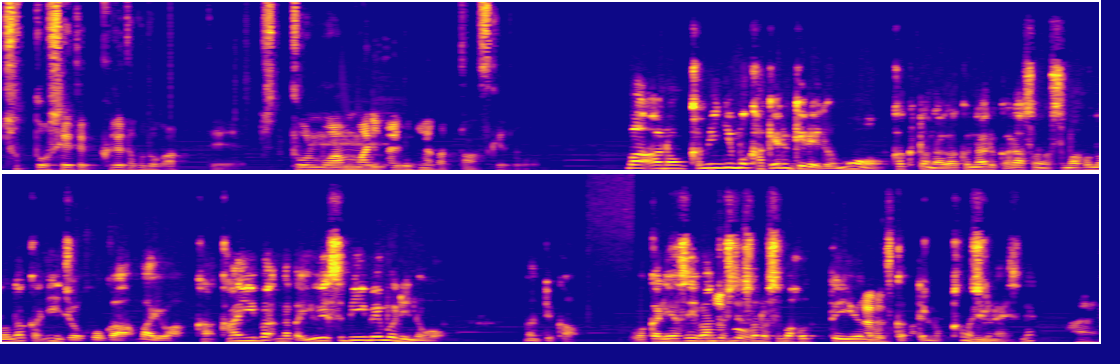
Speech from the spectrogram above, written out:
ちょっと教えてくれたことがあって、ちょっと俺もあんまり理解できなかったんですけど、まあ、あの紙にも書けるけれども、書くと長くなるから、そのスマホの中に情報が、まあ、要は簡易版、なんか USB メモリの、なんていうか、分かりやすい版として、そのスマホっていうのを使ってるのかもしれないですね。はい、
